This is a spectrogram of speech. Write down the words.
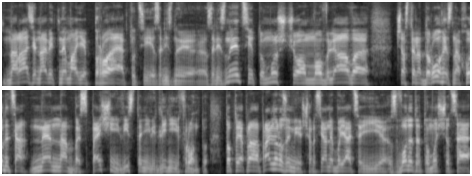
наразі навіть немає проекту цієї залізної е, залізниці, тому що, мовляв, частина дороги знаходиться не на безпечній відстані від лінії фронту. Тобто, я правильно розумію, що росіяни бояться її зводити, тому що це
